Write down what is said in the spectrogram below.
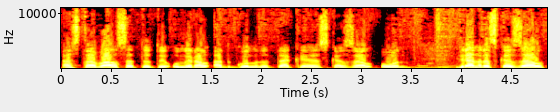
оставался, то ты умирал от голода, так э, сказал он. Дран рассказал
